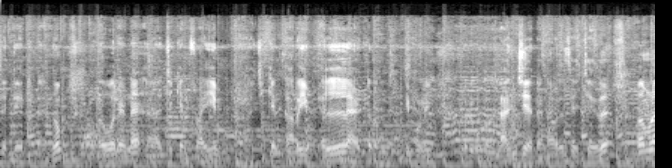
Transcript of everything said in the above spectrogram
സെറ്റ് ചെയ്തിട്ടുണ്ടായിരുന്നു. അതുപോലെ തന്നെ ചിക്കൻ ഫ്രൈയും ചിക്കൻ കറിയും എല്ലാം ആയിട്ട് നമ്മൾ അടിപൊളി ഒരു ലഞ്ച് തന്നെയാണ് അവർ സെറ്റ് ചെയ്തത്. അപ്പോൾ നമ്മൾ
